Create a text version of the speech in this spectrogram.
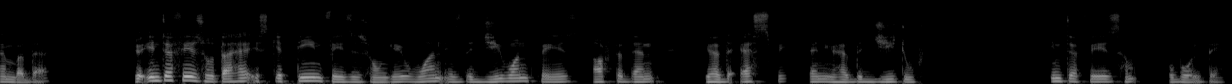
Remember that. जो इंटरफेज होता है, इसके तीन फेजेस होंगे. One is the G one phase after then you have the S phase then you have the G two interphase हम वो बोलते हैं.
